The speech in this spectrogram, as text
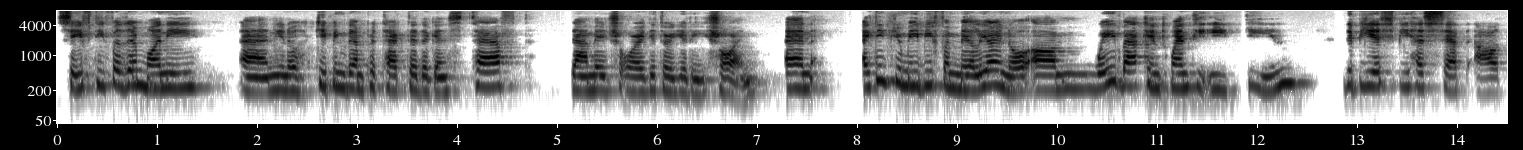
safety for their money and you know keeping them protected against theft, damage, or deterioration. And I think you may be familiar. You know, um, way back in 2018, the BSP has set out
